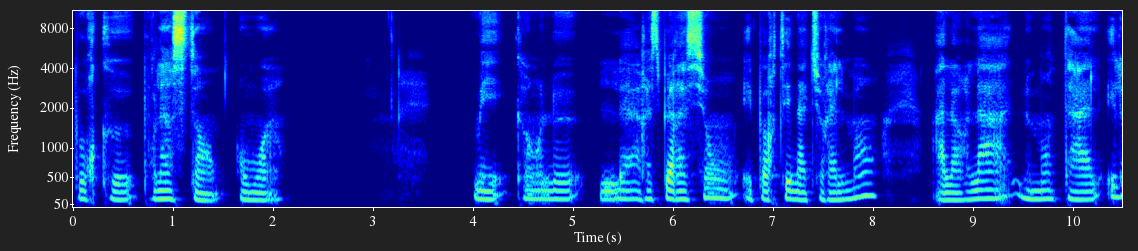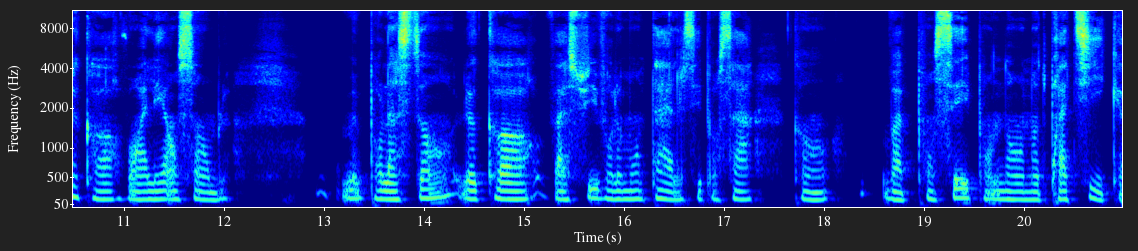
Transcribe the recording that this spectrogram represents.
pour que, pour l'instant, au moins. Mais quand le, la respiration est portée naturellement, alors là, le mental et le corps vont aller ensemble. Mais pour l'instant, le corps va suivre le mental. C'est pour ça quand va penser pendant notre pratique.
